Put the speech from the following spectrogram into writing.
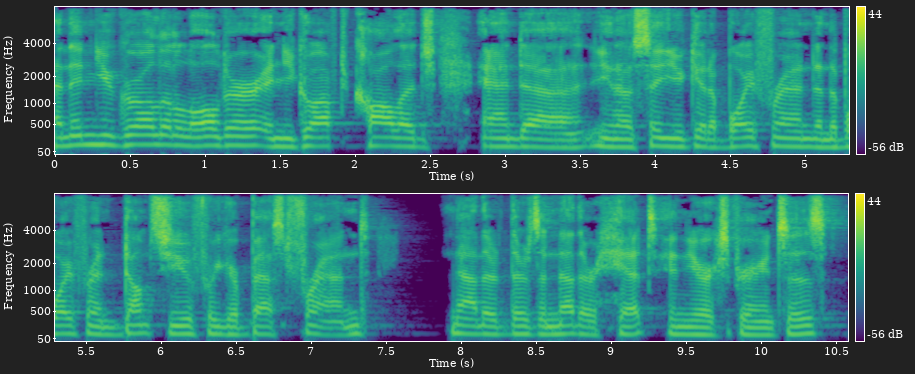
And then you grow a little older and you go off to college and uh, you know say you get a boyfriend and the boyfriend dumps you for your best friend. Now there, there's another hit in your experiences.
